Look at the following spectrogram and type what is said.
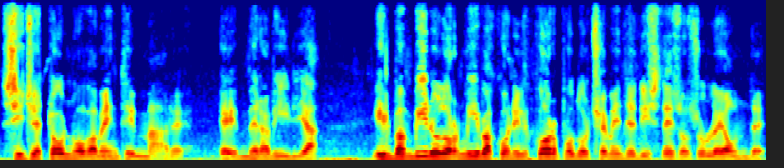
si gettò nuovamente in mare e, meraviglia, il bambino dormiva con il corpo dolcemente disteso sulle onde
